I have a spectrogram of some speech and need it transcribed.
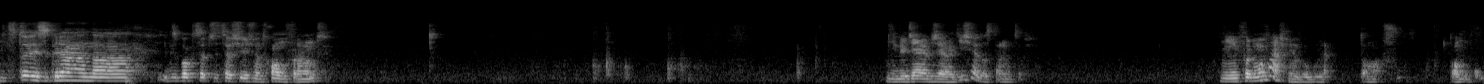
Więc to jest gra na Xboxa 360 Homefront. Nie wiedziałem, że ja dzisiaj dostanę coś. Nie informowałaś mnie w ogóle, Tomaszu, Tomku.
